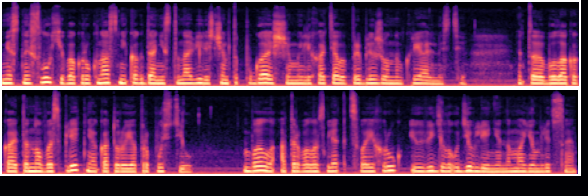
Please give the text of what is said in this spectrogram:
Местные слухи вокруг нас никогда не становились чем-то пугающим или хотя бы приближенным к реальности. Это была какая-то новая сплетня, которую я пропустил. Белла оторвала взгляд от своих рук и увидела удивление на моем лице.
